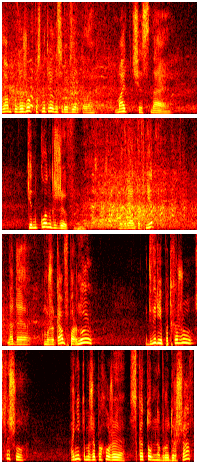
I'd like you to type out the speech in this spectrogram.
Лампу зажег, посмотрел на себя в зеркало. Мать честная, Кинг-Конг жив. Но вариантов нет. Надо к мужикам в парную. К двери подхожу, слышу, они там уже похожи с котом на брудершафт.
